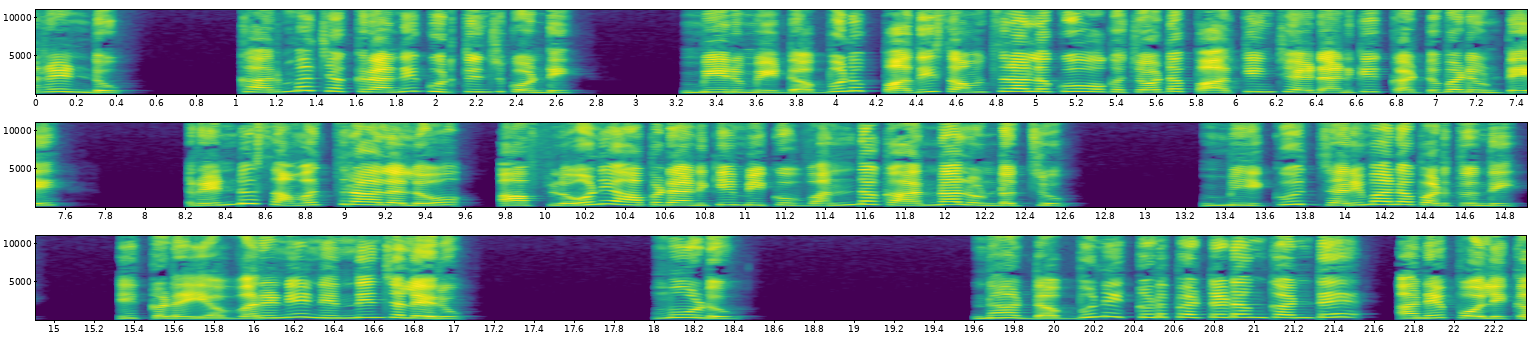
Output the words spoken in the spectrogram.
రెండు. కర్మచక్రాన్ని గుర్తుంచుకోండి. మీరు మీ డబ్బును పది సంవత్సరాలకు ఒకచోట పార్కింగ్ చేయడానికి కట్టుబడి ఉంటే రెండు సంవత్సరాలలో ఆ ఫ్లోని ఆపడానికి మీకు వంద కారణాలుండొచ్చు. మీకు జరిమానా పడుతుంది. ఇక్కడ ఎవ్వరినీ నిందించలేరు. మూడు. నా డబ్బుని ఇక్కడ పెట్టడం కంటే అనే పోలిక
